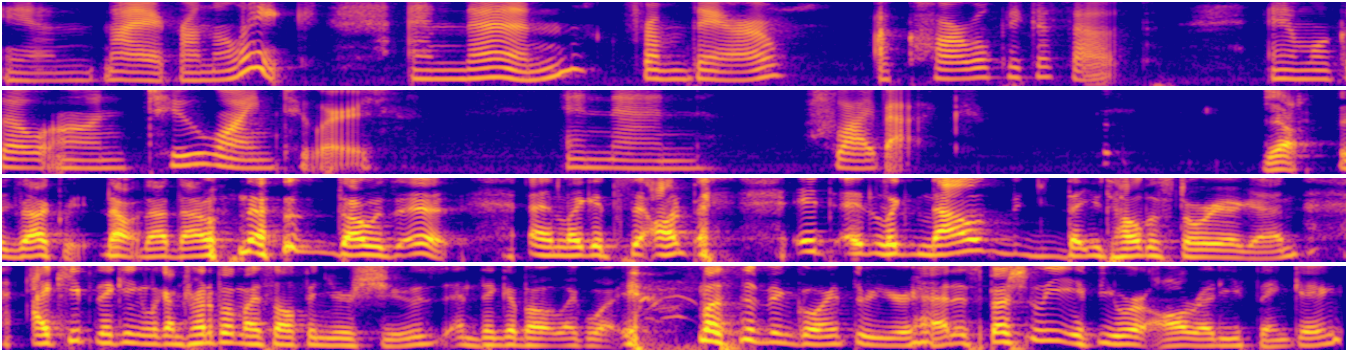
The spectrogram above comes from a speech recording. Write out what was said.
in Niagara on the Lake. And then from there, a car will pick us up and we'll go on two wine tours and then fly back. Yeah, exactly. No, that that that was, that was it. And like it's on it, it like now that you tell the story again, I keep thinking like I'm trying to put myself in your shoes and think about like what must have been going through your head, especially if you were already thinking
